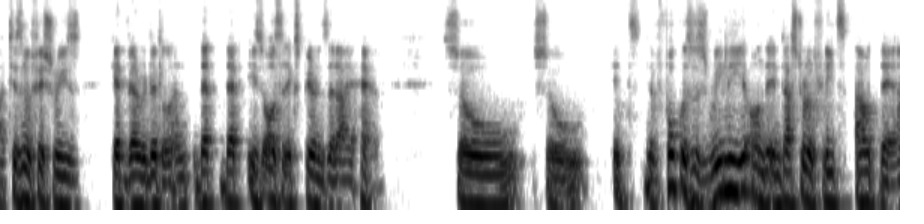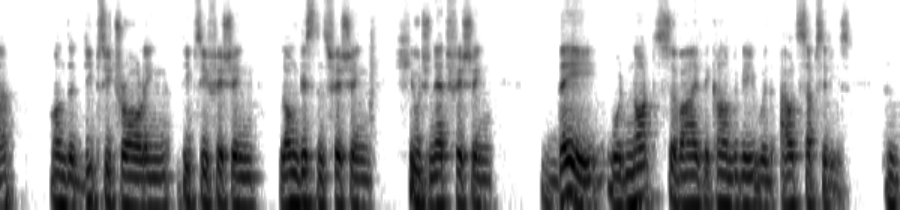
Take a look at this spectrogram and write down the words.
artisanal fisheries get very little. And that, that is also the experience that I have. So, so it's, the focus is really on the industrial fleets out there, on the deep sea trawling, deep sea fishing, long distance fishing, huge net fishing, they would not survive economically without subsidies. And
